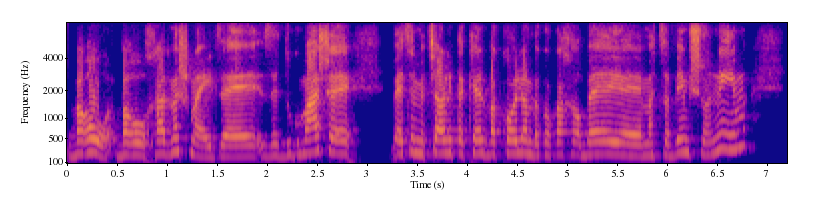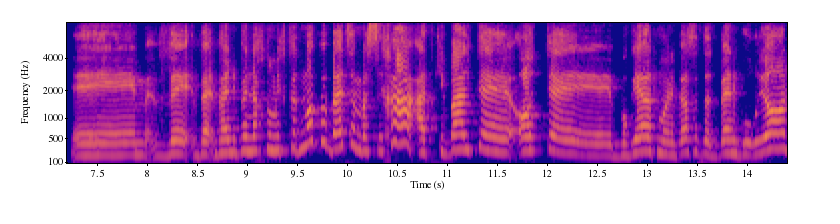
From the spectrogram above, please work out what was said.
ברור, ברור, חד משמעית, זו דוגמה שבעצם אפשר להתקל בה כל יום בכל כך הרבה אה, מצבים שונים אמ, ואנחנו מתקדמות פה בעצם בשיחה, את קיבלת אה, אות אה, בוגרת מאוניברסיטת בן גוריון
